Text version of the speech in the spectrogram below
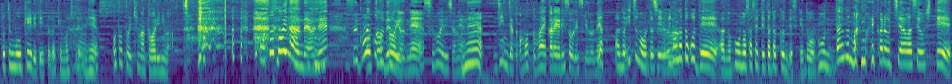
とても受け入れていただけましたよね。一昨日決まった割には。一昨日なんだよねすごいことですよね。すごいですよね。ね。神社とかもっと前からやりそうですけどね。いやあのいつも私いろんなとこであの奉納させていただくんですけど、うん。もうだいぶ前々から打ち合わせをして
